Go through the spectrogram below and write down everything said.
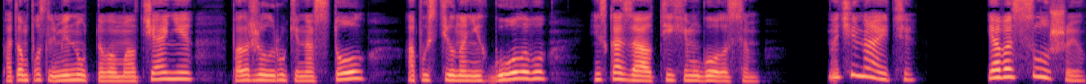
потом после минутного молчания положил руки на стол, опустил на них голову и сказал тихим голосом, «Начинайте, я вас слушаю».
